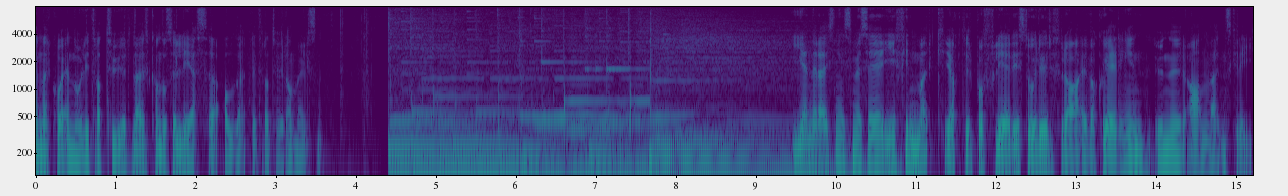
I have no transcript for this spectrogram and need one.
nrk.no litteratur. Der kan du også lese alle litteraturanmeldelsene. Gjenreisningsmuseet i Finnmark jakter på flere historier fra evakueringen under annen verdenskrig.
